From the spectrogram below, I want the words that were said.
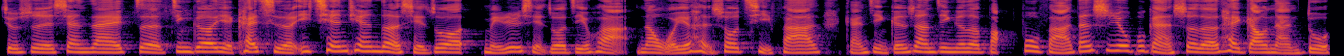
就是现在这金哥也开启了一千天的写作每日写作计划。那我也很受启发，赶紧跟上金哥的步步伐，但是又不敢设的太高难度，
